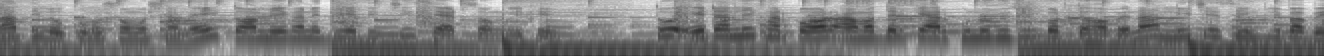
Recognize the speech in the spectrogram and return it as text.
না দিলেও কোনো সমস্যা নেই। তো আমি এখানে দিয়ে দিচ্ছি স্যাড সং লিখে। তো এটা লেখার পর আমাদেরকে আর কোনো কিছুই করতে হবে না। নিচে সিম্পলিভাবে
